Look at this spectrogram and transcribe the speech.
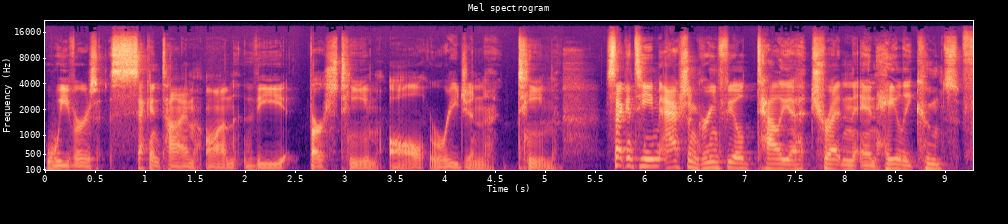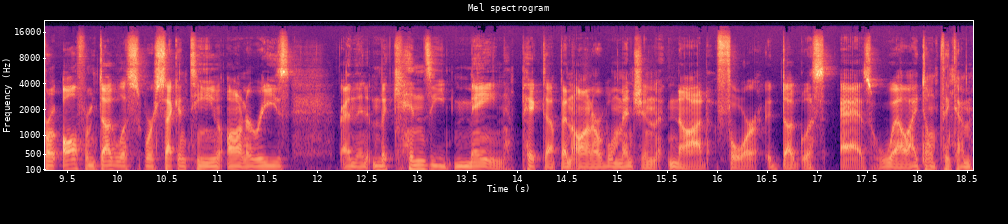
Weaver's second time on the first team all region team. Second team, Ashlyn Greenfield, Talia Tretton, and Haley Kuntz from all from Douglas were second team honorees. And then Mackenzie Maine picked up an honorable mention nod for Douglas as well. I don't think I'm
